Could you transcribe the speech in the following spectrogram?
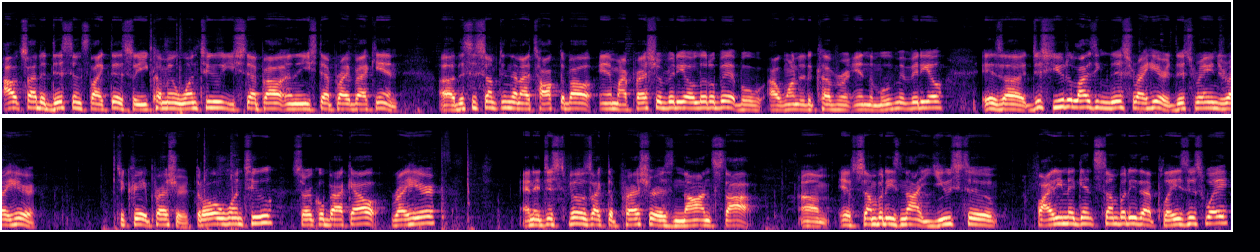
outside the distance like this. So you come in one, two, you step out, and then you step right back in. Uh, this is something that I talked about in my pressure video a little bit, but I wanted to cover in the movement video. Is uh, just utilizing this right here, this range right here, to create pressure. Throw a one, two, circle back out right here, and it just feels like the pressure is nonstop. Um, if somebody's not used to fighting against somebody that plays this way,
